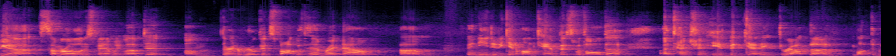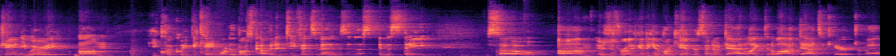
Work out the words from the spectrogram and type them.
Yeah, Summerall and his family loved it. Um, they're in a real good spot with him right now. Um, they needed to get him on campus with all the attention he had been getting throughout the month of January. Um, he quickly became one of the most coveted defensive ends in the, in the state. So um, it was just really good to get him on campus. I know Dad liked it a lot. Dad's a character, man.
